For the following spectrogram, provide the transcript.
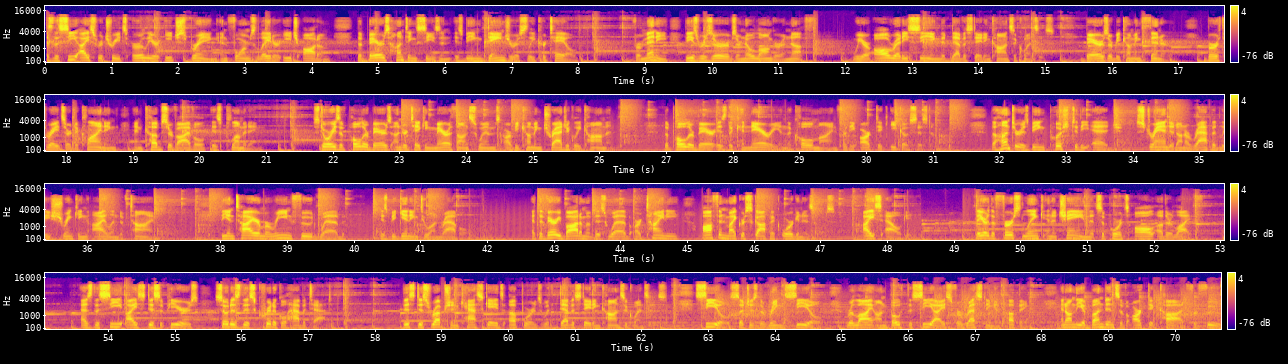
As the sea ice retreats earlier each spring and forms later each autumn, the bear's hunting season is being dangerously curtailed. For many, these reserves are no longer enough. We are already seeing the devastating consequences. Bears are becoming thinner, birth rates are declining, and cub survival is plummeting. Stories of polar bears undertaking marathon swims are becoming tragically common. The polar bear is the canary in the coal mine for the Arctic ecosystem. The hunter is being pushed to the edge, stranded on a rapidly shrinking island of time. The entire marine food web is beginning to unravel. At the very bottom of this web are tiny, often microscopic organisms, ice algae. They are the first link in a chain that supports all other life. As the sea ice disappears, so does this critical habitat. This disruption cascades upwards with devastating consequences. Seals, such as the ringed seal, rely on both the sea ice for resting and pupping, and on the abundance of Arctic cod for food.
